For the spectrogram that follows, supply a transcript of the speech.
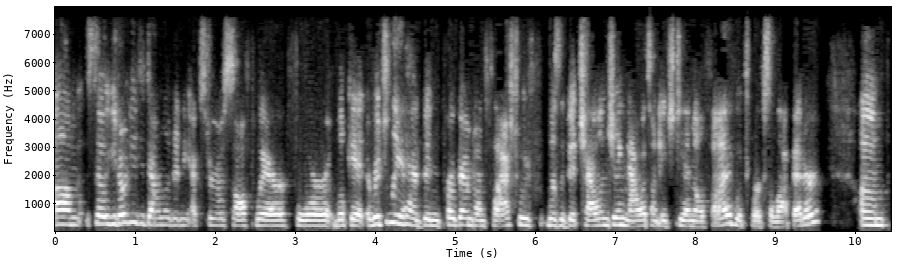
um, so you don't need to download any extra software for Lookit. Originally, it had been programmed on Flash, which was a bit challenging. Now it's on HTML5, which works a lot better. Um,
